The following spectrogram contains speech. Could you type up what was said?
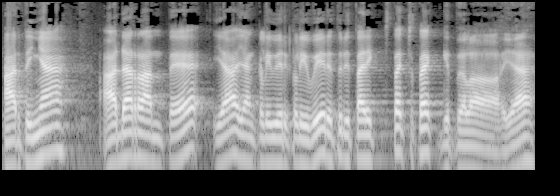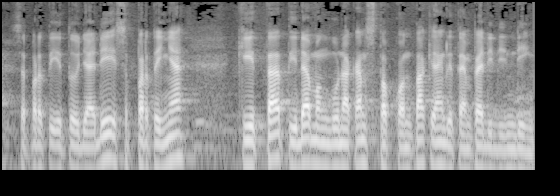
Artinya ada rantai ya yang keliwir-keliwir itu ditarik cetek-cetek gitu loh ya. Seperti itu. Jadi sepertinya kita tidak menggunakan stop kontak yang ditempel di dinding.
